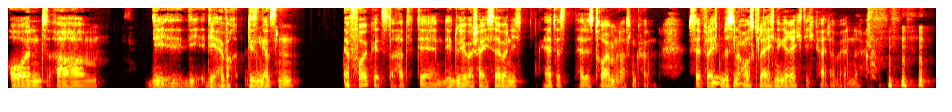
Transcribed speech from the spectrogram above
und ähm, die, die, die einfach diesen ganzen Erfolg jetzt da hat, der, den du ja wahrscheinlich selber nicht hättest, hättest träumen lassen können. Das ist ja vielleicht ein bisschen ausgleichende Gerechtigkeit am Ende.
